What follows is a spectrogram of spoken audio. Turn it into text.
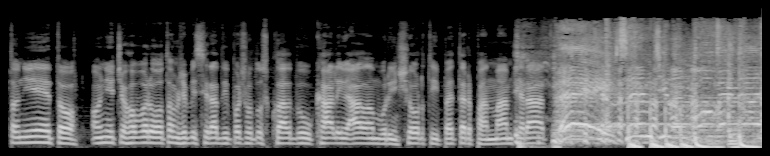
to nie je to. On niečo hovoril o tom, že by si rád vypočul tú skladbu Kali, Alan Murin, Shorty, Peter Pan, mám ťa rád. Hej, chcem ti len povedať,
